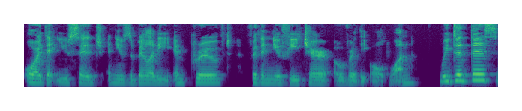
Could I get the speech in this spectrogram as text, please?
or that usage and usability improved for the new feature over the old one. We did this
